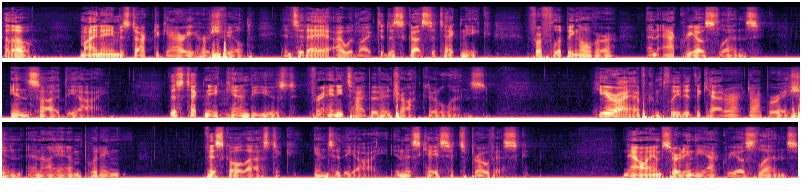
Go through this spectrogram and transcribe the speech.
Hello, my name is Dr. Gary Hirschfield, and today I would like to discuss a technique for flipping over an Akreos lens inside the eye. This technique can be used for any type of intraocular lens. Here I have completed the cataract operation and I am putting viscoelastic into the eye. In this case it's Provisc. Now I am inserting the Akreos lens.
